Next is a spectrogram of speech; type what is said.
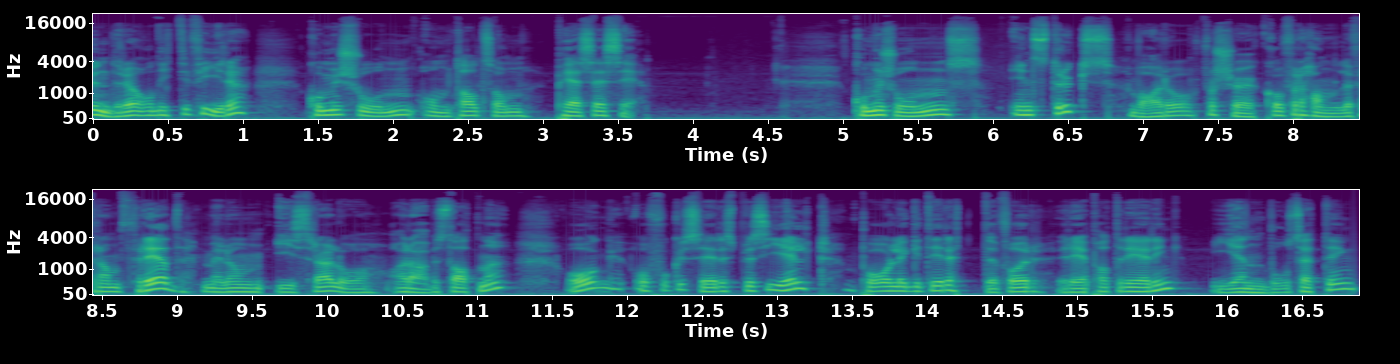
194 kommisjonen omtalt som PCC. Kommisjonens instruks var å forsøke å forhandle fram fred mellom Israel og araberstatene, og å fokusere spesielt på å legge til rette for repatriering, gjenbosetting,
